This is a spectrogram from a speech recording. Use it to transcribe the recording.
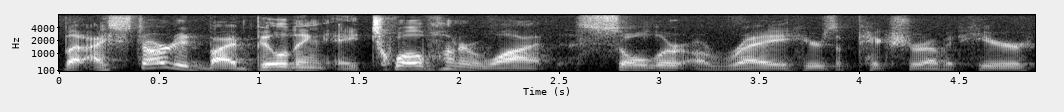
but I started by building a 1200 watt solar array. Here's a picture of it here.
